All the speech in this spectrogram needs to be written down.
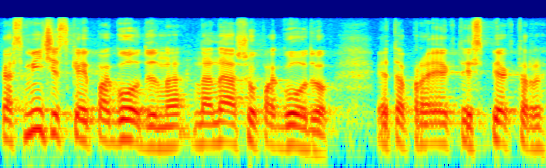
космической погоду, на, на нашу погоду. Это проекты «Спектр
